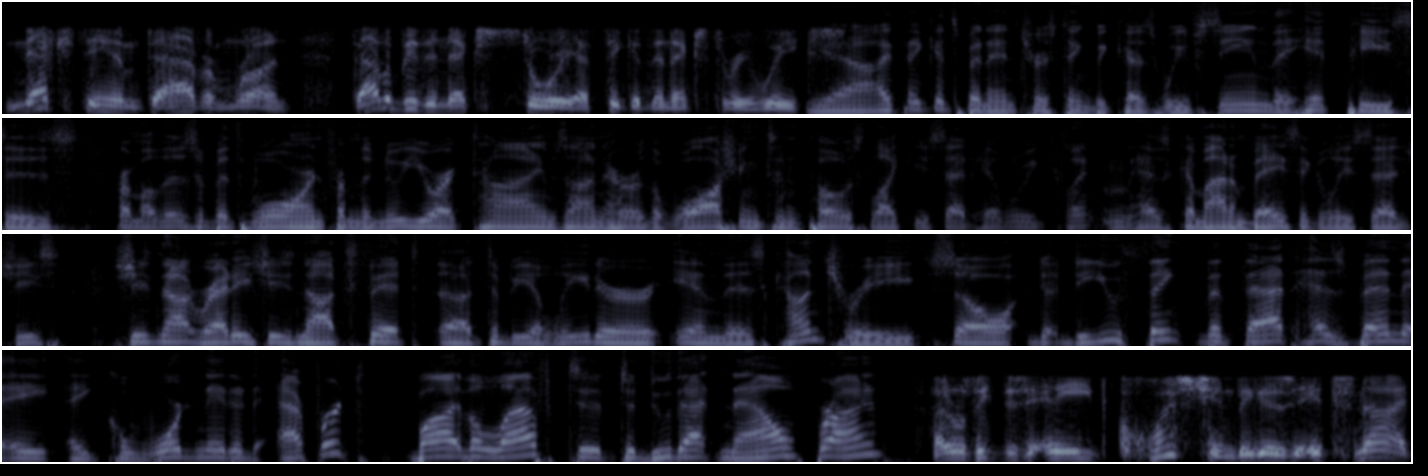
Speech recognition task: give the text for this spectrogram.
next to him to have him run. That'll be the next story, I think, in the next three weeks. Yeah, I think it's been interesting because we've seen the hit pieces from Elizabeth Warren, from the New York Times on her, the Washington Post. Like you said, Hillary Clinton has come out and basically said she's she's not ready, she's not fit uh, to be a leader in this country. So, do you think that that has been a, a coordinated effort by the left to, to do that now, Brian? I don't think there's any question because it's not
